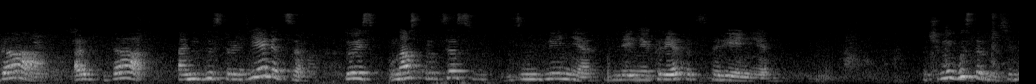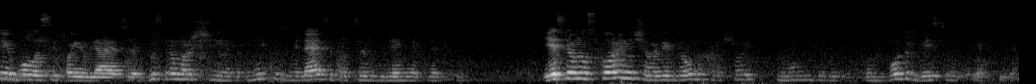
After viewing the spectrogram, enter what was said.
Да, ар- да, они быстро делятся, то есть у нас процесс замедления, деления клеток, старения. Почему быстро седые волосы появляются, быстро морщины? Потому что замедляется процесс деления клетки. Если он ускоренный, человек долго, хорошо и может быть. Он бодр, весел и активен.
